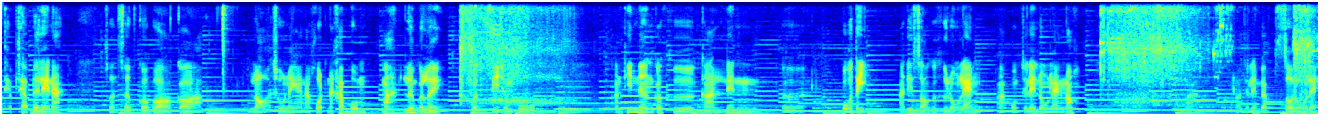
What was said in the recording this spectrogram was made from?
แท็บๆได้เลยนะ ส่วนเซิร์ฟ global ก็รอช่วงในอนาคตนะครับผม มาเริ่มกันเลย กดสีชมพู อันที่หนึ่งก็คือการเล่นเออปกติ อันที่สองก็คือลงแรงอะผมจะเล่นลงแรงเนาะมาเราจะเล่นแบบโซโล่เลย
